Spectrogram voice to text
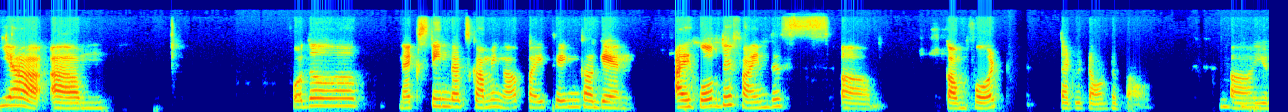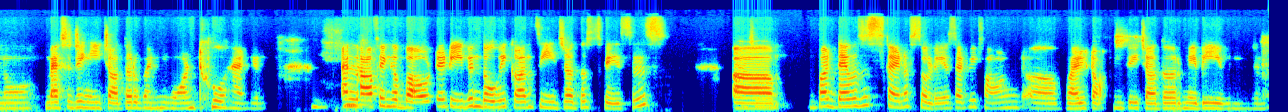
Yeah, um, for the next team that's coming up, I think again, I hope they find this um, comfort that we talked about. Uh, mm-hmm. Uh, you know, messaging each other when we want to, and you know, and laughing about it, even though we can't see each other's faces. Um, mm-hmm. But there was this kind of solace that we found uh, while talking to each other, maybe even you know,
